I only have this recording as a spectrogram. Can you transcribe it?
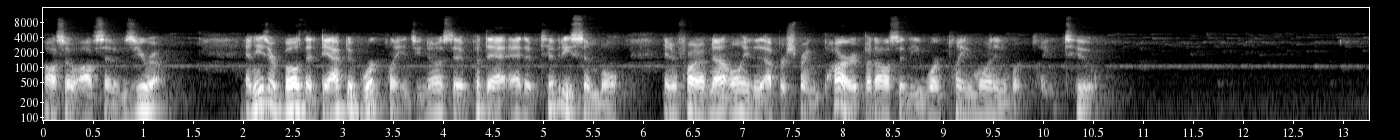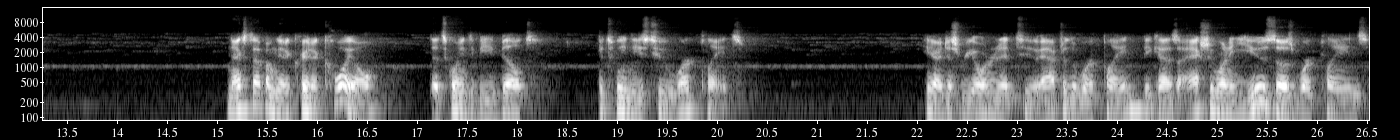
also offset of 0. And these are both adaptive work planes. You notice they put that adaptivity symbol in front of not only the upper spring part, but also the work plane 1 and work plane 2. Next up, I'm going to create a coil that's going to be built between these two work planes. Here I just reordered it to after the work plane because I actually want to use those work planes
